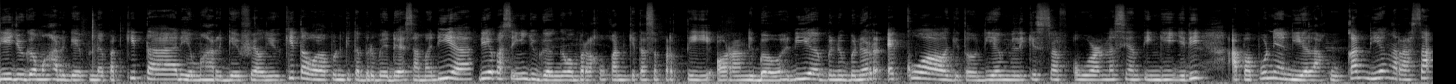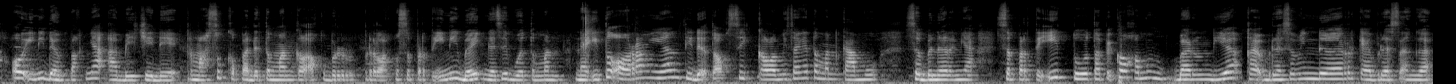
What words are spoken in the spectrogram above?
Dia juga menghargai pendapat kita, dia menghargai value kita walaupun kita berbeda sama dia. Dia pastinya juga gak memperlakukan kita seperti orang di bawah dia, bener-bener equal gitu. Dia memiliki self-awareness yang tinggi. Jadi, apa pun yang dia lakukan, dia ngerasa, oh ini dampaknya ABCD. Termasuk kepada teman, kalau aku berperilaku seperti ini, baik gak sih buat teman? Nah, itu orang yang tidak toxic. Kalau misalnya teman kamu sebenarnya seperti itu tapi kok kamu bareng dia kayak berasa minder kayak berasa nggak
